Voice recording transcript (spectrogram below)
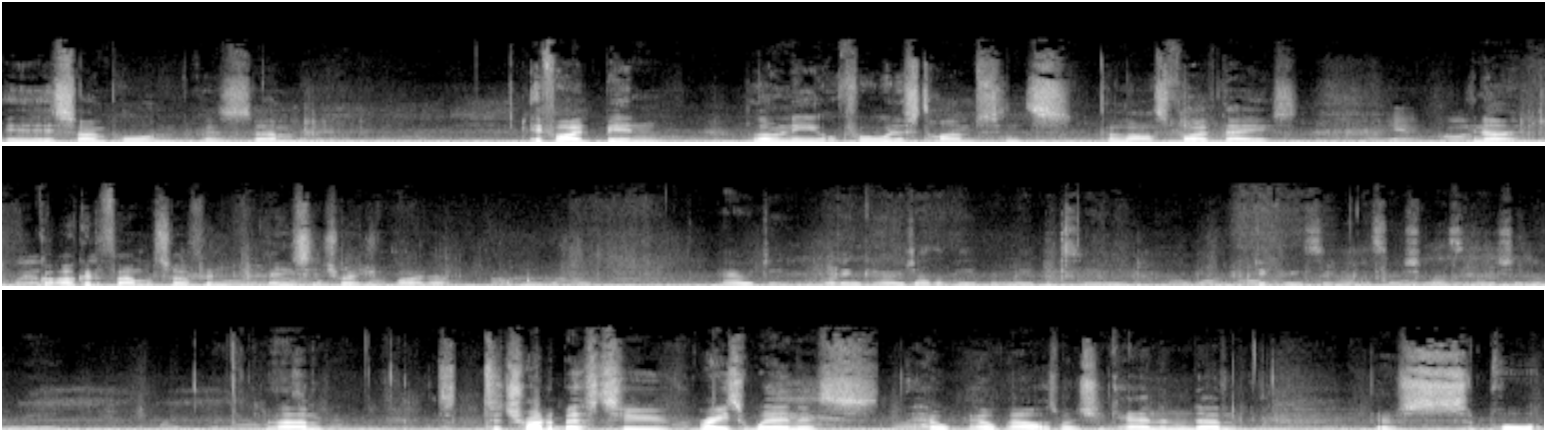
is so important because um, if I'd been lonely for all this time since the last five days, you know, I could have found myself in any situation by now. How would you encourage other people maybe to decrease the amount of social isolation in the um, to try the best to raise awareness, help help out as much as you can, and um, you know, support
